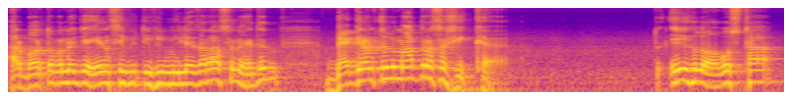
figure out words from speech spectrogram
আর বর্তমানে যে এনসিপি টিভি মিলে যারা আছে না, এদের ব্যাকগ্রাউন্ড ছিল মাদ্রাসা শিক্ষা। তো এই হলো অবস্থা।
